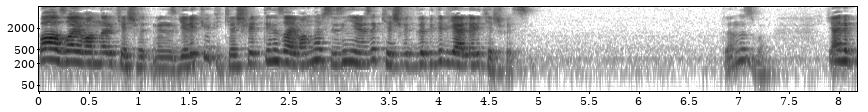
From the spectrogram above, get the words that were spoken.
bazı hayvanları keşfetmeniz gerekiyor ki keşfettiğiniz hayvanlar sizin yerinize keşfedilebilir yerleri keşfetsin. Anladınız mı? Yani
